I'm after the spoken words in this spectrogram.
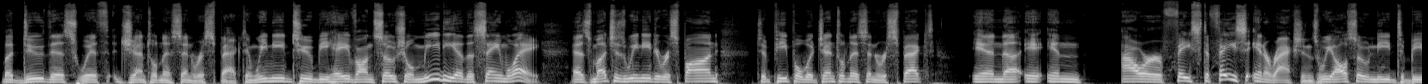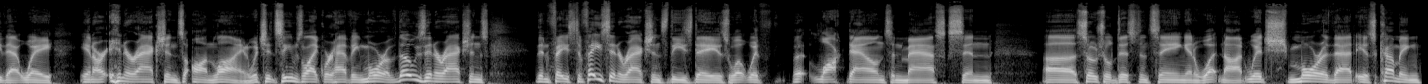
But do this with gentleness and respect. And we need to behave on social media the same way. As much as we need to respond to people with gentleness and respect in uh, in our face to face interactions. We also need to be that way in our interactions online, which it seems like we're having more of those interactions than face to face interactions these days, what with uh, lockdowns and masks and uh, social distancing and whatnot, which more of that is coming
